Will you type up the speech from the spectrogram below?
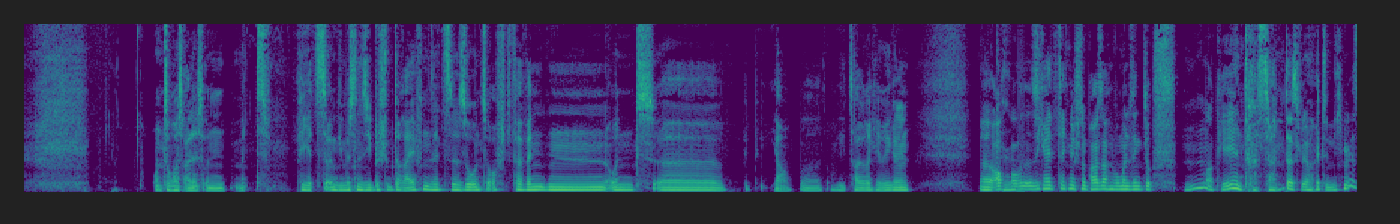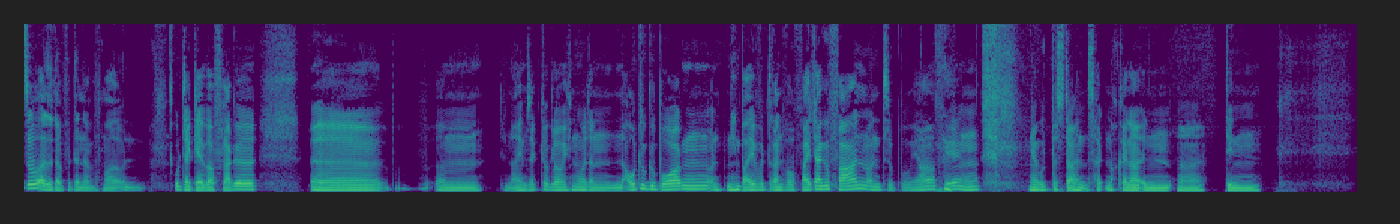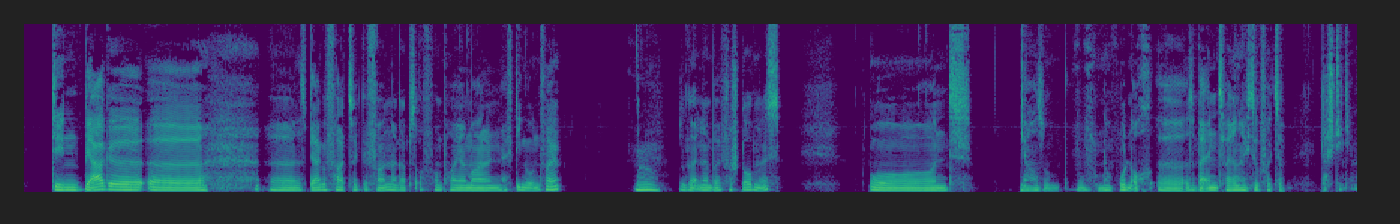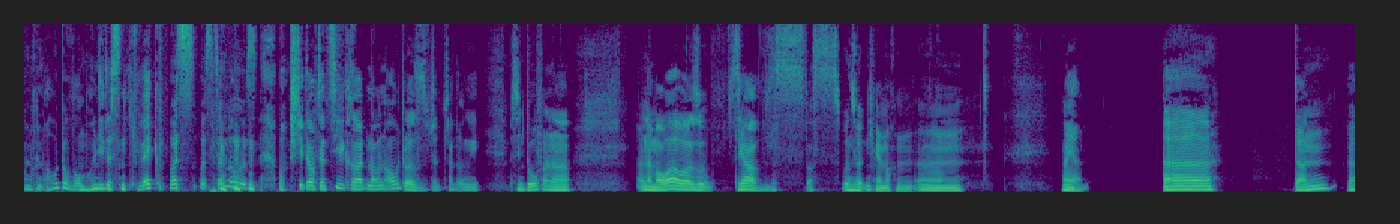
Und sowas alles. Und mit, wie jetzt irgendwie müssen sie bestimmte Reifensätze so und so oft verwenden und äh, ja, äh, irgendwie zahlreiche Regeln. Äh, auch, auch sicherheitstechnisch so ein paar Sachen, wo man denkt so, hm, okay, interessant, das wäre heute nicht mehr so. Also da wird dann einfach mal un unter gelber Flagge äh, ähm, in einem Sektor, glaube ich, nur dann ein Auto geborgen und nebenbei wird dran weitergefahren und ja, okay. Ja gut, bis dahin ist halt noch keiner in äh, den den Berge äh, äh, das Bergefahrzeug gefahren. Da gab es auch vor ein paar Jahren mal einen heftigen Unfall. Oh. Sogar einer bei verstorben ist. Und ja, so wurden auch, äh, also bei ein, zwei Rennen habe ich so gefragt, so, da steht ja immer noch ein Auto, warum holen die das nicht weg? Was, was ist da los? warum steht da auf der Zielgeraden noch ein Auto? Das stand irgendwie ein bisschen doof an der, an der Mauer, aber so, ja, das, das würden sie halt nicht mehr machen. Ähm, naja. Äh, dann, äh,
